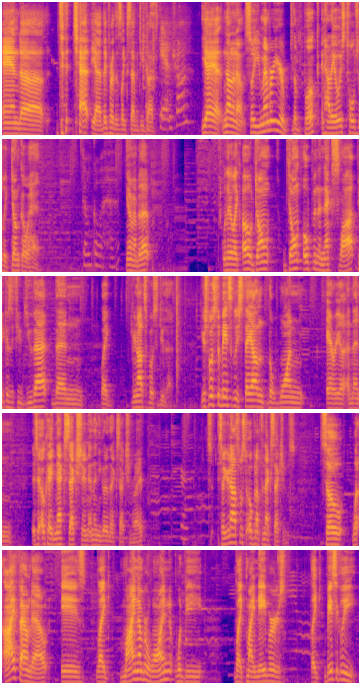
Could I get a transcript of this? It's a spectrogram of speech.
And uh chat, yeah, they've heard this like 17 times. Scantron? Yeah, yeah. No, no, no. So you remember your the book and how they always told you like don't go ahead. Don't go ahead. You don't remember that? Well, they're like, oh, don't don't open the next slot because if you do that, then like you're not supposed to do that. You're supposed to basically stay on the one area and then they say, okay, next section, and then you go to the next section, right? Sure. So, so you're not supposed to open up the next sections. So what I found out is like my number one would be like my neighbors, like basically,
